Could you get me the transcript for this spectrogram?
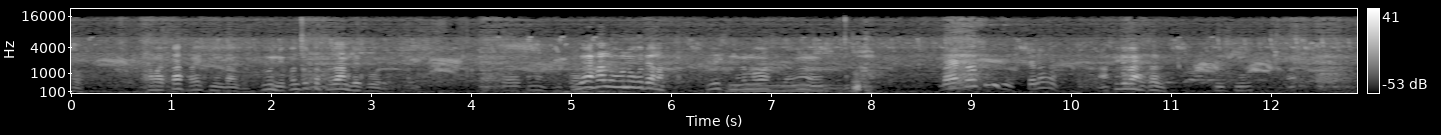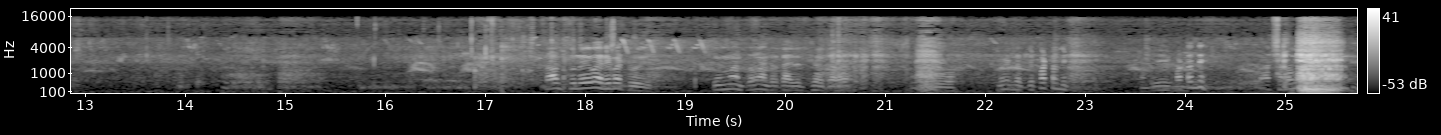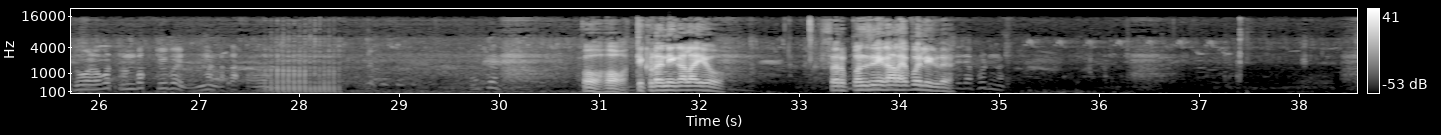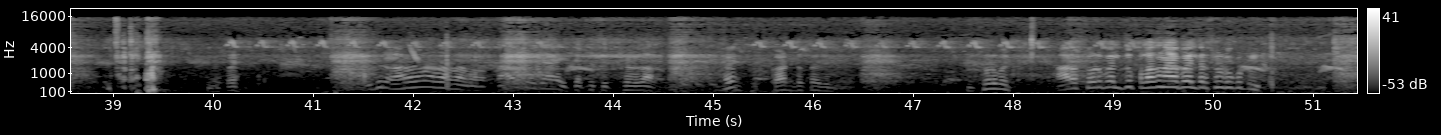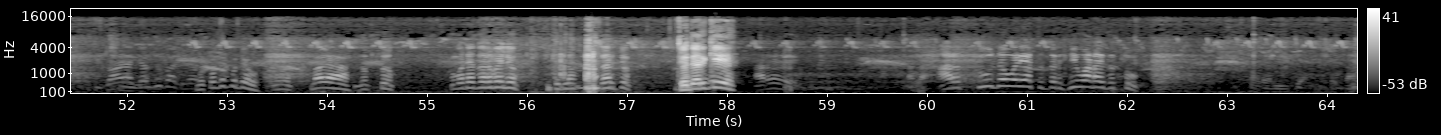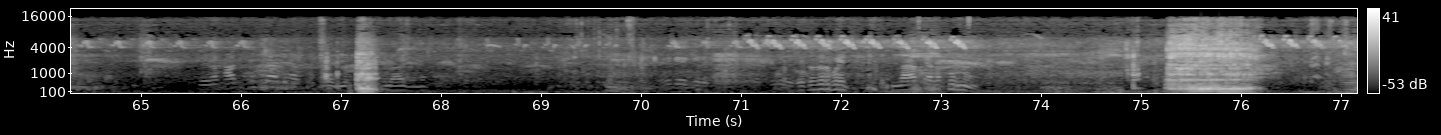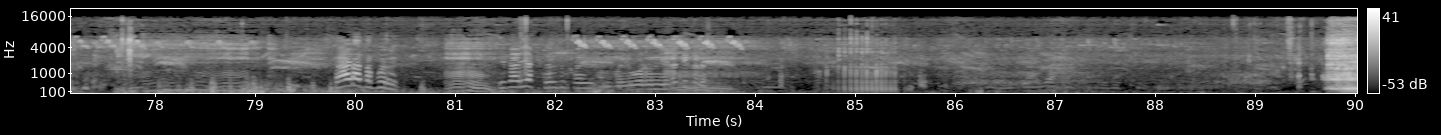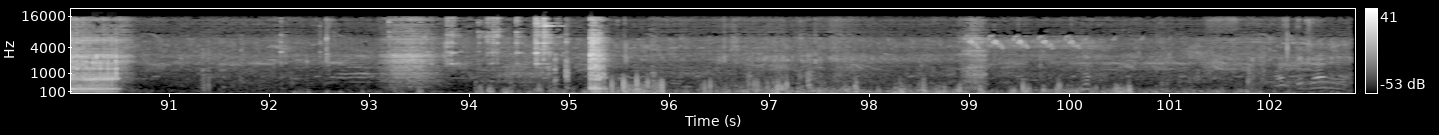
हो. आम्हाला का राहायचं नाही दोन्ही पण तू तसं आणलंय पुढे हलवू नको त्याला. विष्णू मग. बाहेर असू त्याला असू दे बाहेर चालू तुला लय भारी पाठवू तुम्ही माणसाला नंतर काय खेळ करा. हो. म्हटलं ते पट्टा दे. अरे पट्टा दे डोळं वटरून बघतोय बैल. म्हटलं कासा हो हो. तिकडं निघालाय हो. सरपंच निघालाय पलीकडं. काढलं काय. सोड बैल. अरे सोड बैल झोपलाच नाही बैल तर सोडू कुठून? नको झोपू ठेव. बाळा झोपतो. गोट्या तर बैल ह्यो. धर त्यो. तू दर की. अरे. अरे तू जवळ यायचं तर ही वाढायचं तू. याचं जर बैल. लाल त्याला पूर्ण. काढ आता परत. ती काय एकट्याला दुपारी. बैल ओढून गेलं तिकडं. काय करू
